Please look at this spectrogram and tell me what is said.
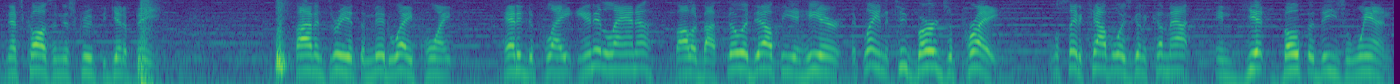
and that's causing this group to get a B. Five and three at the midway point, headed to play in Atlanta, followed by Philadelphia here. They're playing the two birds of prey. We'll say the Cowboys are going to come out and get both of these wins.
